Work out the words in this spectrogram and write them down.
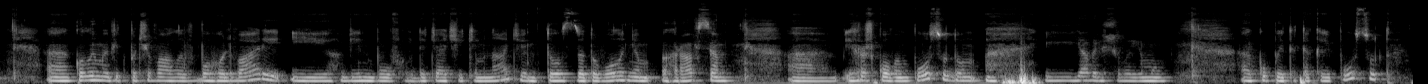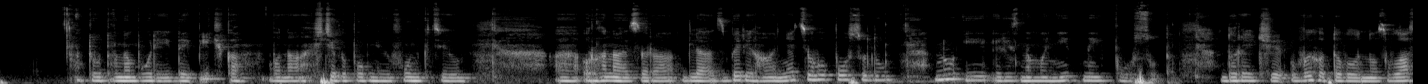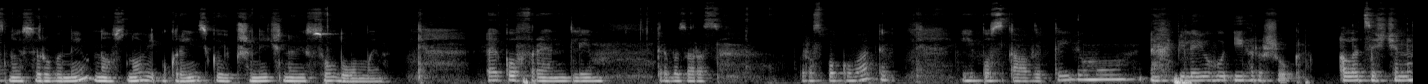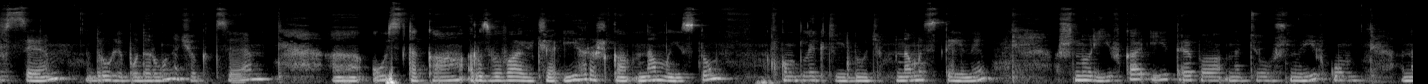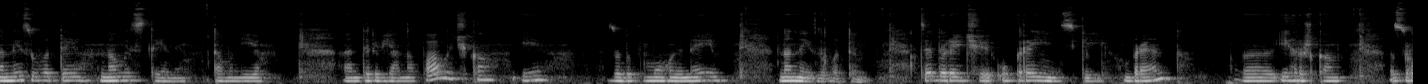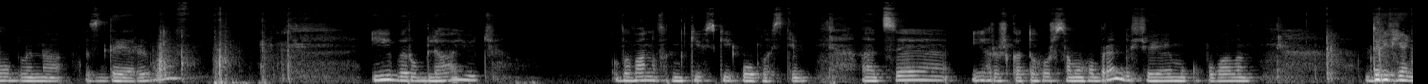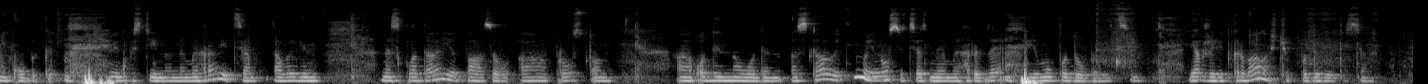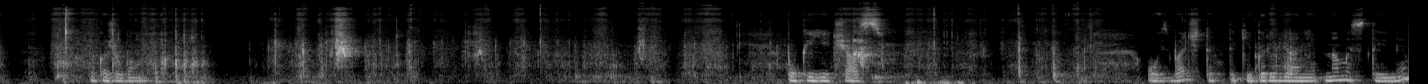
Е, Коли ми відпочивали в Богольварі і він був в дитячій кімнаті, то з задоволенням грався іграшковим посудом, і я вирішила йому купити такий посуд. Тут в наборі йде пічка, вона ще виповнює функцію органайзера для зберігання цього посуду, ну і різноманітний посуд. До речі, виготовлено з власної сировини на основі української пшеничної соломи. Екофрендлі. Треба зараз розпакувати і поставити йому біля його іграшок. Але це ще не все. Другий подаруночок це е, ось така розвиваюча іграшка намисто. В комплекті йдуть намистини, шнурівка, і треба на цю шнурівку нанизувати намистини. Там є е, дерев'яна паличка, і за допомогою неї нанизувати. Це, до речі, український бренд. Е, Іграшка зроблена з дерева і виробляють в Івано-Франківській області. Це іграшка того ж самого бренду, що я йому купувала дерев'яні кубики. Він постійно ними грається, але він не складає пазл, а просто один на один ставить, ну і носиться з ними, гризе, йому подобається. Я вже відкривала, щоб подивитися. Покажу вам. Поки є час. Ось, бачите, такі дерев'яні намистини.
